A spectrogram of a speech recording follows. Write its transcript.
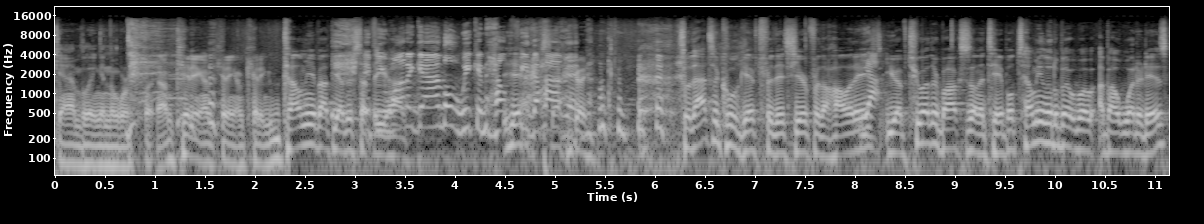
gambling in the workplace. I'm kidding, I'm kidding, I'm kidding. Tell me about the other stuff if you, you want to gamble, we can help yeah, feed the exactly. habit. so that's a cool gift for this year for the holidays. Yeah. You have two other boxes on the table. Tell me a little bit about what it is,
